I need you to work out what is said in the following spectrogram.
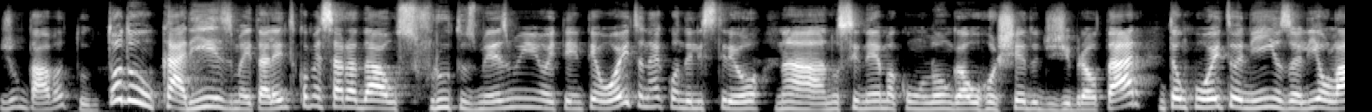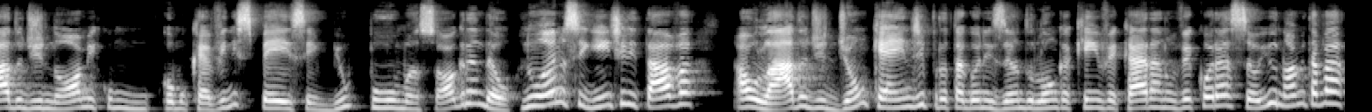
juntava tudo. Todo o carisma e talento começaram a dar os frutos mesmo em 88, né? Quando ele estreou na, no cinema com o longa O Rochedo de Gibraltar. Então, com oito aninhos ali, ao lado de nome como, como Kevin Spacey, Bill Pullman, só grandão. No ano seguinte, ele estava ao lado de John Candy, protagonizando o longa Quem Vê Cara Não Vê Coração. E o nome estava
